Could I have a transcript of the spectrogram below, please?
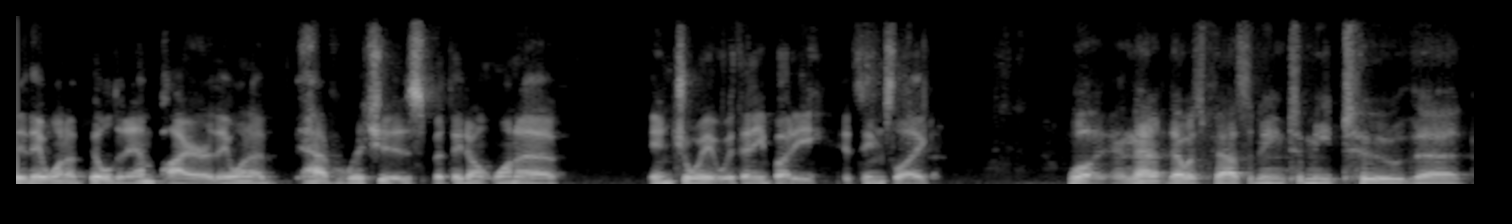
They, they want to build an empire. They want to have riches, but they don't want to enjoy it with anybody. It seems like. Well, and that that was fascinating to me too. That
